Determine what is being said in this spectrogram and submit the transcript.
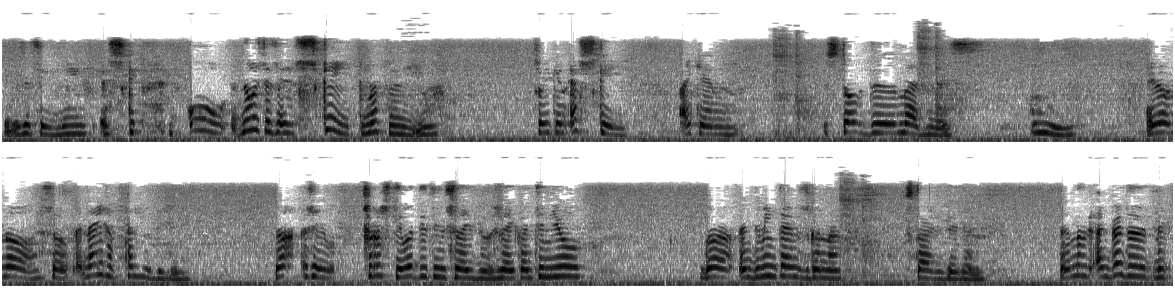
Does it say leave? Escape? Oh, no, it says escape, not leave. So you can escape. I can stop the madness. Mm. I don't know. So now you have tunnel vision. Now, say, Frosty, what do you think should I do? Should I continue? Go. In the meantime, it's gonna start it again. I'm, not, I'm going to like.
